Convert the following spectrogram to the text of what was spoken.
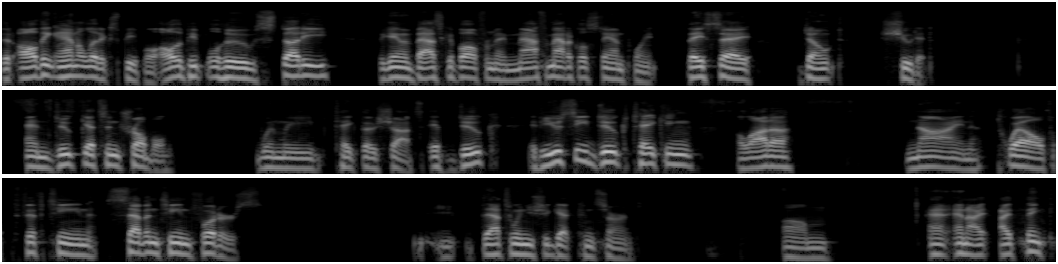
that all the analytics people, all the people who study the game of basketball from a mathematical standpoint, they say, don't shoot it. And Duke gets in trouble when we take those shots. If Duke, if you see Duke taking a lot of 9, 12, 15, 17 footers, you, that's when you should get concerned. Um, and, and I, I think,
